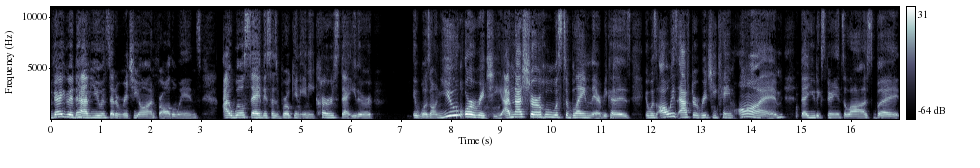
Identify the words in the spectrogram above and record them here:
very good to have you instead of Richie on for all the wins. I will say this has broken any curse that either it was on you or Richie. I'm not sure who was to blame there because it was always after Richie came on that you'd experience a loss. But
